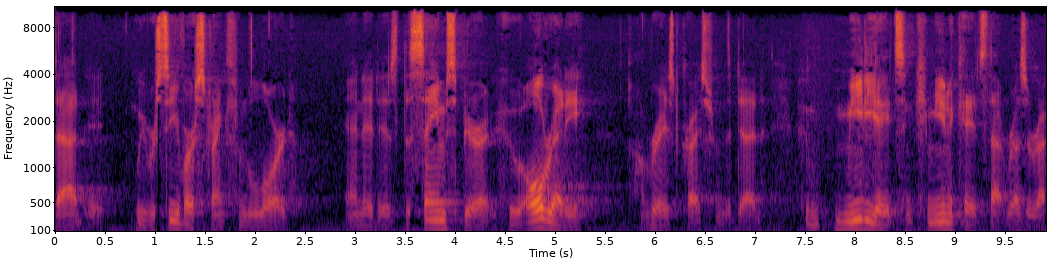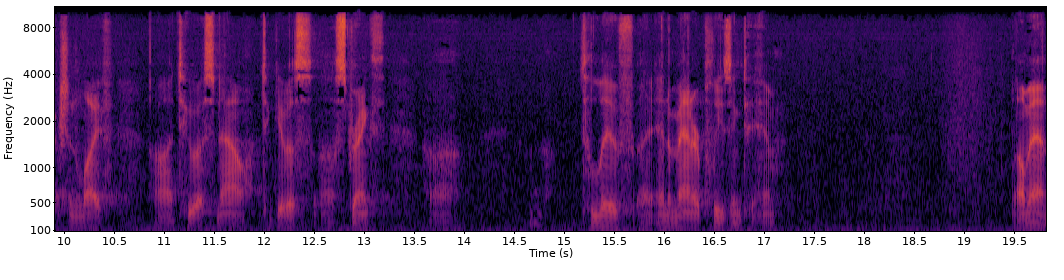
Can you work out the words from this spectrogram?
that we receive our strength from the Lord. And it is the same Spirit who already raised Christ from the dead, who mediates and communicates that resurrection life uh, to us now to give us uh, strength uh, to live in a manner pleasing to Him. Amen.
